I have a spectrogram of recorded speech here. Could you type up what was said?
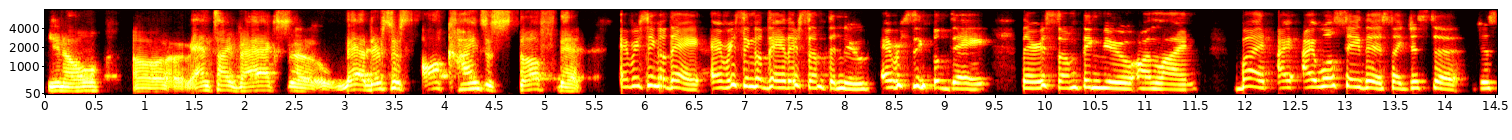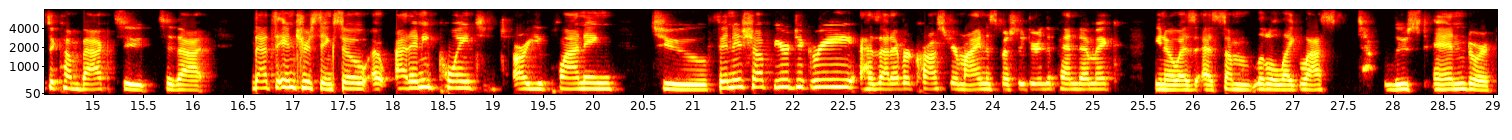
you know, uh, anti-vax. Uh, man, there's just all kinds of stuff that every single day, every single day, there's something new. Every single day, there is something new online. But I, I will say this, like just to just to come back to to that, that's interesting. So, uh, at any point, are you planning to finish up your degree? Has that ever crossed your mind, especially during the pandemic? You know, as as some little like last loose end, or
